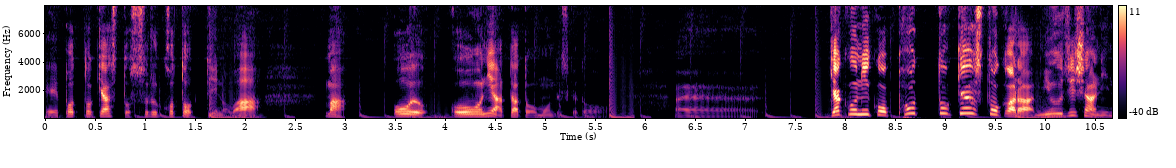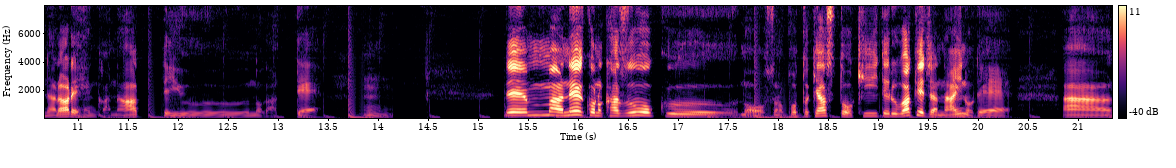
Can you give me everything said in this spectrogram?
えー、ポッドキャストすることっていうのはまあ往々にあったと思うんですけど、えー、逆にこうポッドキャストからミュージシャンになられへんかなっていうのがあって、うん、でまあねこの数多くのそのポッドキャストを聞いてるわけじゃないのであ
